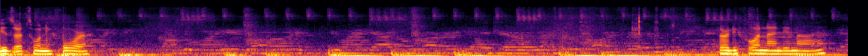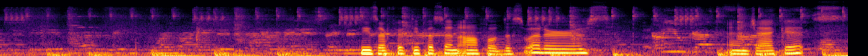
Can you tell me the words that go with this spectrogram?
These are 24. Thirty-four ninety-nine. These are 50% off of the sweaters and jackets.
